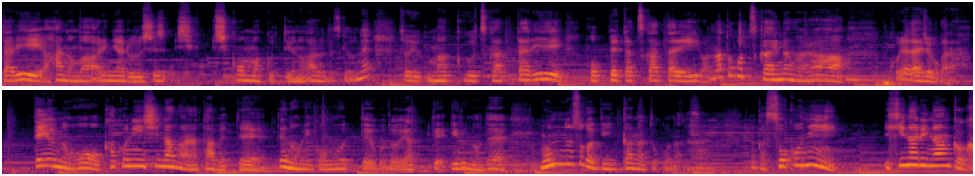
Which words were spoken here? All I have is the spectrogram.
たり歯の周りにある歯根膜っていうのがあるんですけどね。そういう膜使ったりほっぺた使ったりいろんなとこ使いながらこれは大丈夫かなっていうのを確認しながら食べてで飲み込むっていうことをやっているのでものすごい敏感なとこなんです。なんかそこにいきなりなんかこ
